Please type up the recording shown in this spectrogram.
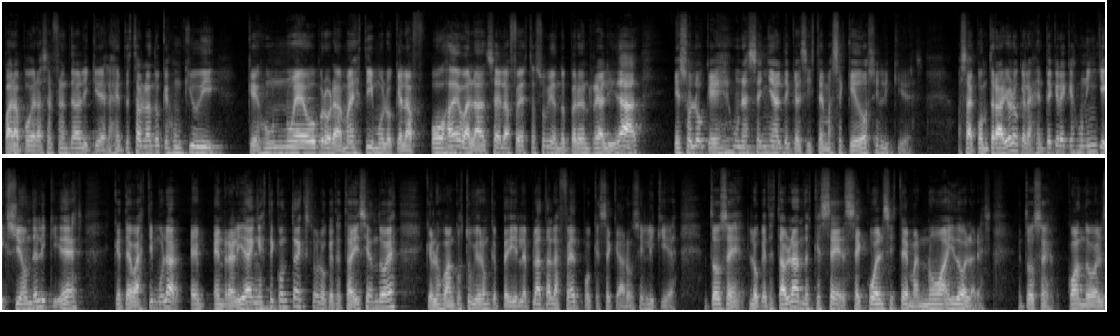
para poder hacer frente a la liquidez. La gente está hablando que es un QE, que es un nuevo programa de estímulo, que la hoja de balance de la Fed está subiendo, pero en realidad eso lo que es es una señal de que el sistema se quedó sin liquidez. O sea, contrario a lo que la gente cree que es una inyección de liquidez que te va a estimular. En, realidad, en este contexto, lo que te está diciendo es que los bancos tuvieron que pedirle plata a la Fed porque se quedaron sin liquidez. Entonces, lo que te está hablando es que se secó el sistema, no hay dólares. Entonces, cuando el,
